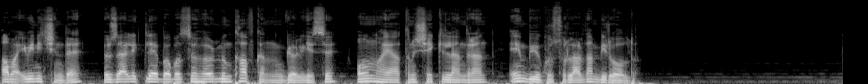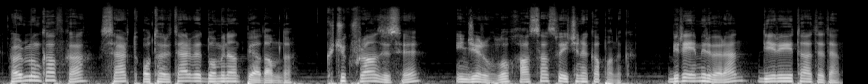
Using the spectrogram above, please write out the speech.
Ama evin içinde özellikle babası Herman Kafka'nın gölgesi onun hayatını şekillendiren en büyük unsurlardan biri oldu. Herman Kafka sert, otoriter ve dominant bir adamdı. Küçük Franz ise ince ruhlu, hassas ve içine kapanık. Biri emir veren, diğeri itaat eden.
